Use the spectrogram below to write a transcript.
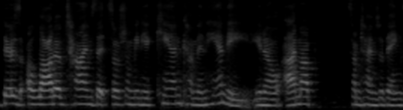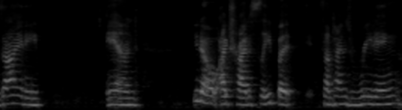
there's a lot of times that social media can come in handy. You know, I'm up sometimes with anxiety and, you know, I try to sleep, but sometimes reading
